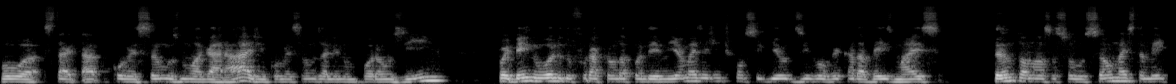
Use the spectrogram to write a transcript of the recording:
boa startup, começamos numa garagem, começamos ali num porãozinho, foi bem no olho do furacão da pandemia, mas a gente conseguiu desenvolver cada vez mais tanto a nossa solução, mas também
